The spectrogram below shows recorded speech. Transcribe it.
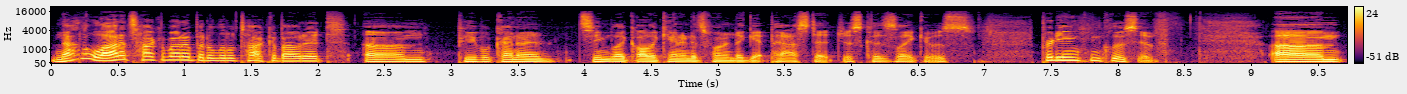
not a lot of talk about it, but a little talk about it. Um, people kind of seemed like all the candidates wanted to get past it just because like it was pretty inconclusive. Um,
